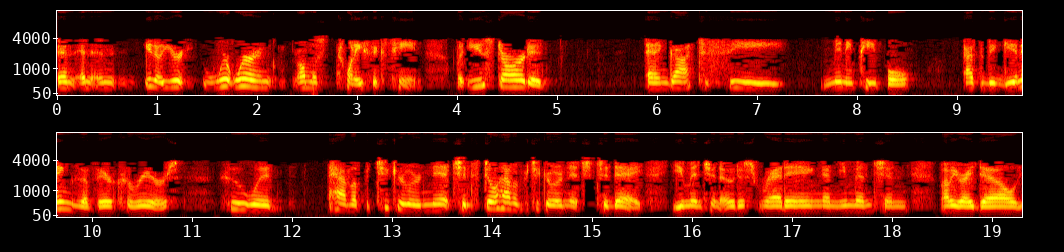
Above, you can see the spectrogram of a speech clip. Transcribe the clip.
and and and you know you're we're we're in almost 2016 but you started and got to see many people at the beginnings of their careers who would have a particular niche and still have a particular niche today. You mentioned Otis Redding and you mentioned Bobby Rydell.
